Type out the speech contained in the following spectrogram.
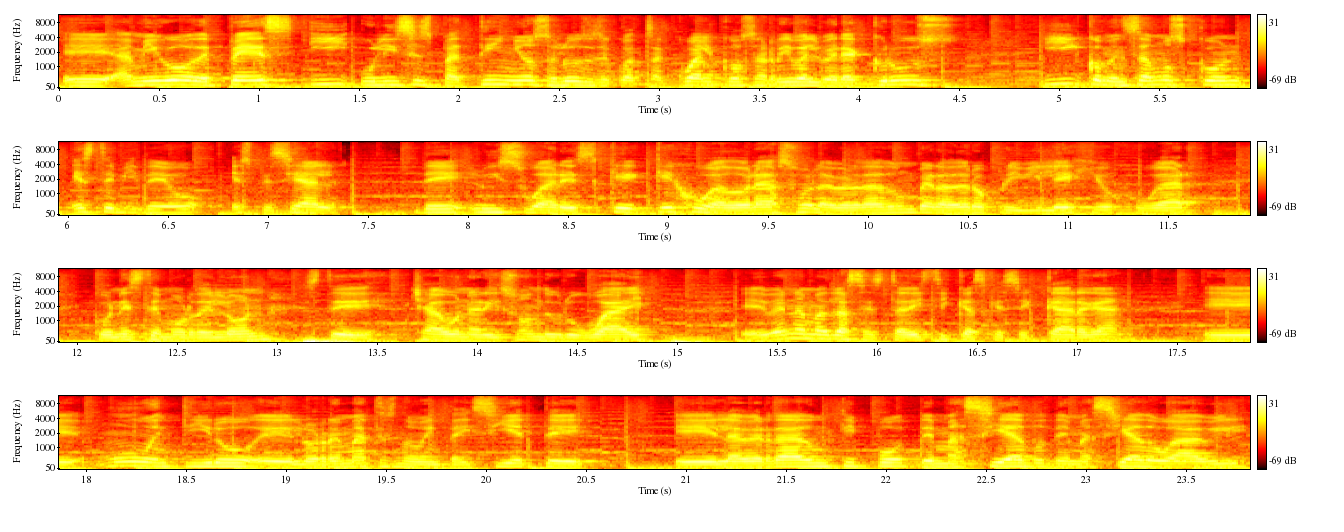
Eh, amigo de Pez y Ulises Patiño. Saludos desde Coatzacoalcos, arriba el Veracruz. Y comenzamos con este video especial de Luis Suárez. Qué, jugadorazo, la verdad, un verdadero privilegio jugar con este mordelón, este chavo narizón de Uruguay. Eh, ven nada más las estadísticas que se carga. Eh, muy buen tiro, eh, los remates 97. la verdad, un tipo demasiado, demasiado hábil.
